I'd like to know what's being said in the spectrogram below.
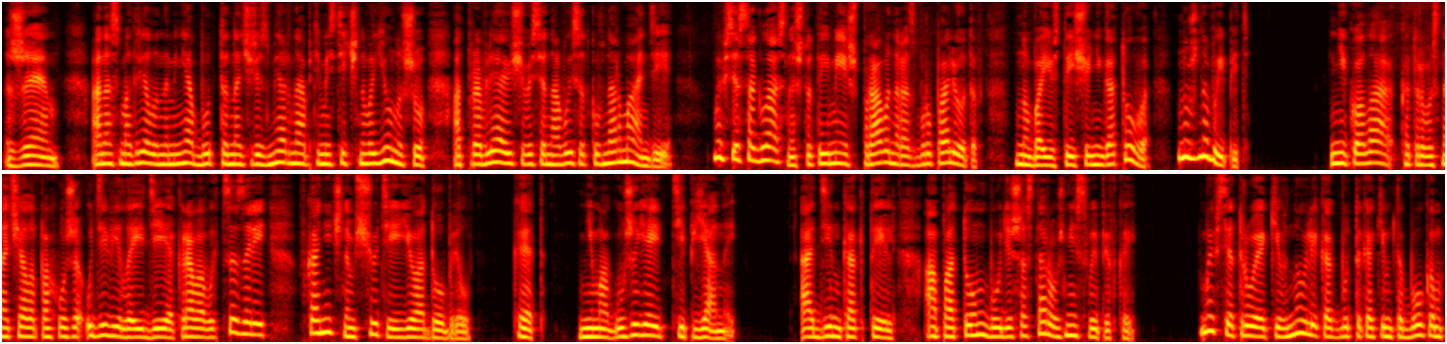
«Жен», она смотрела на меня, будто на чрезмерно оптимистичного юношу, отправляющегося на высадку в Нормандии. «Мы все согласны, что ты имеешь право на разбор полетов, но, боюсь, ты еще не готова. Нужно выпить». Никола, которого сначала, похоже, удивила идея кровавых цезарей, в конечном счете ее одобрил. «Кэт, не могу же я идти пьяной. Один коктейль, а потом будешь осторожней с выпивкой». Мы все трое кивнули, как будто каким-то боком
